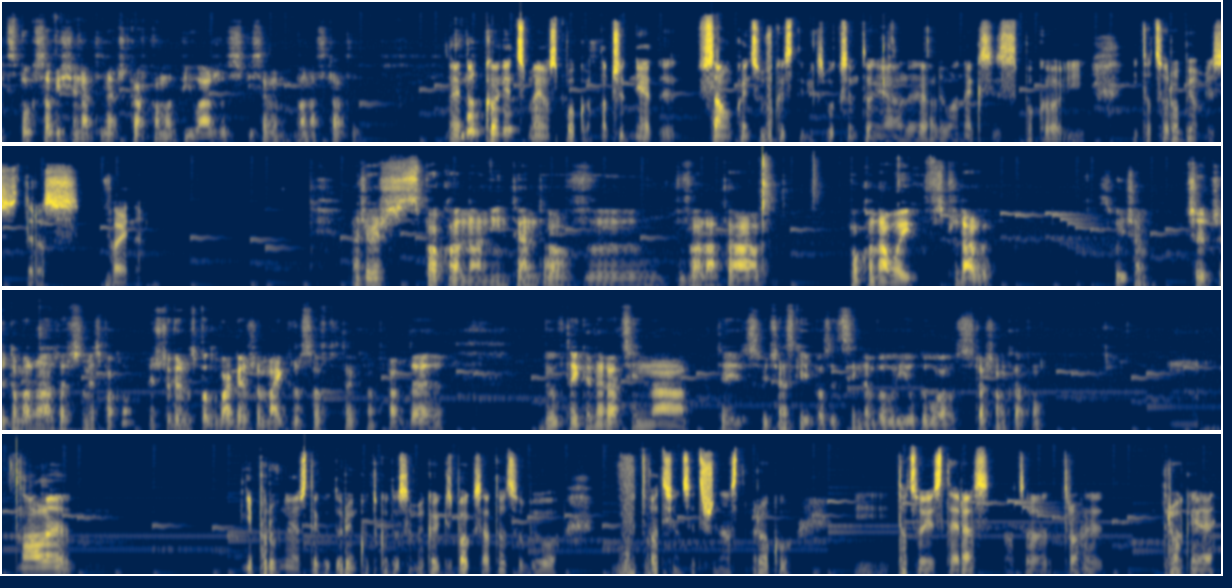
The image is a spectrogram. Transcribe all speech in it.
Xboxowi się na tyle czkawką odbiła, że spisałem chyba na straty. No, no koniec mają spoko. Znaczy nie, samą końcówkę z tym Xboxem to nie, ale, ale One X jest spoko i, i to co robią jest teraz fajne. Znaczy wiesz, spoko, no Nintendo w dwa lata pokonało ich w sprzedaży. Switchem. Czy, czy to można nazwać w sumie spoko? Jeszcze biorąc pod uwagę, że Microsoft tak naprawdę był w tej generacji na tej zwycięskiej pozycji, no bo Wii U było straszną klapą. No ale nie porównując tego do rynku, tylko do samego Xboxa, to co było w 2013 roku i to co jest teraz, no to trochę drogę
